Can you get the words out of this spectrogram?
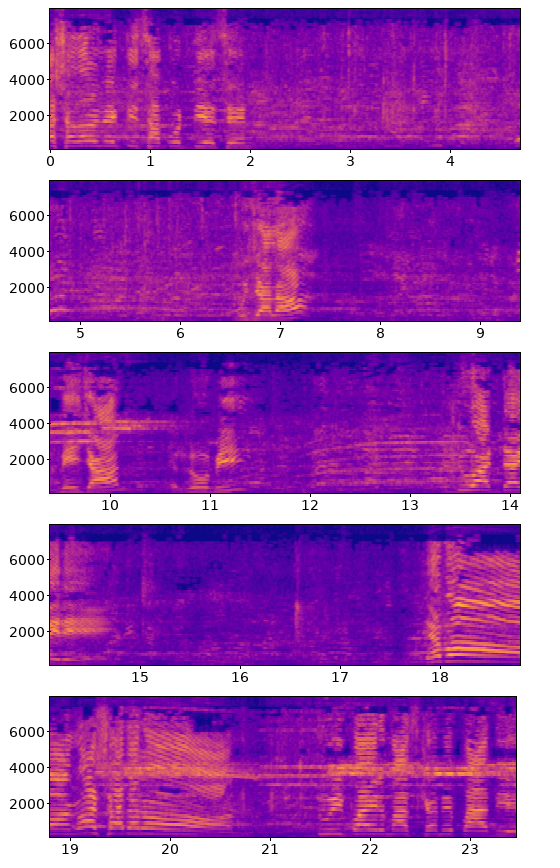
অসাধারণ একটি সাপোর্ট দিয়েছেন। উজালা মিজান, রবি ডুয়ার ডাইরেক্ট। এবং অসাধারণ। দুই পায়ের মাঝখানে পা দিয়ে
